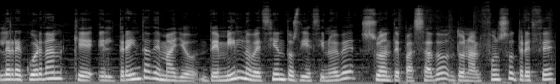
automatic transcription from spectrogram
le recuerdan que el 30 de mayo de 1919, su antepasado, don Alfonso XIII,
